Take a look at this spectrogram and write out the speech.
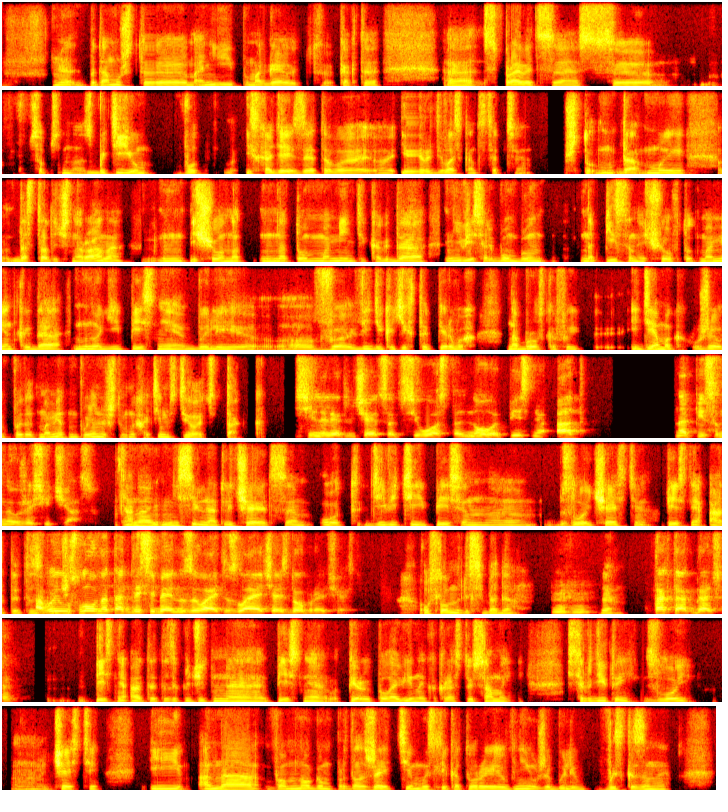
э, потому что они помогают как-то э, справиться с, собственно, с бытием. Вот исходя из этого э, и родилась концепция что да, мы достаточно рано, еще на, на том моменте, когда не весь альбом был написан еще в тот момент, когда многие песни были э, в виде каких-то первых набросков и, и демок, уже в этот момент мы поняли, что мы хотим сделать так. Сильно ли отличается от всего остального песня «Ад», написанная уже сейчас? Она не сильно отличается от девяти песен э, злой части. Песня «Ад» — это... А вы условно так для себя и называете? Злая часть, добрая часть? Условно для себя, да. Угу. Да. Так, так, дальше. Песня «Ад» — это заключительная песня первой половины, как раз той самой сердитой, злой, э, части, и она во многом продолжает те мысли, которые в ней уже были высказаны.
